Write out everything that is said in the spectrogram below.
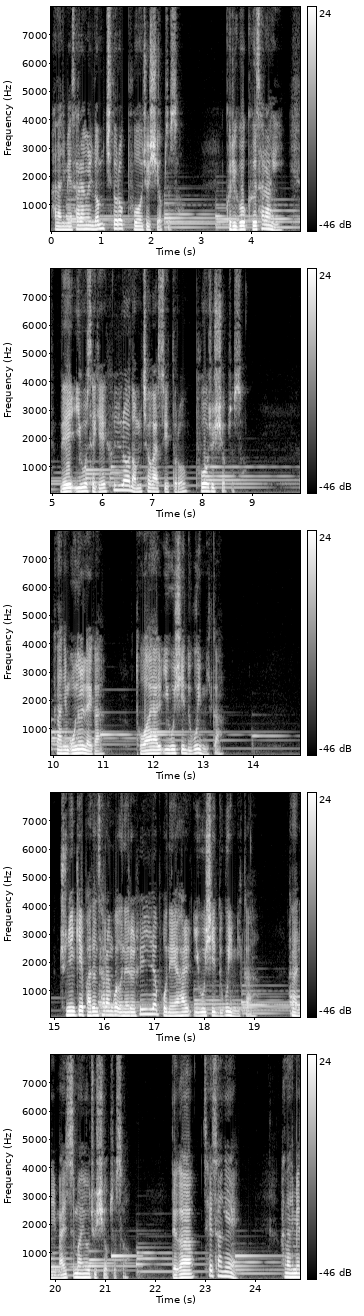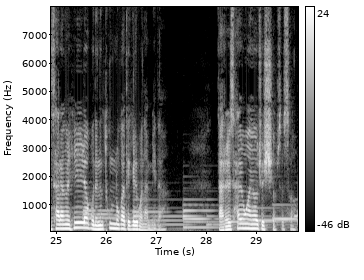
하나님의 사랑을 넘치도록 부어주시옵소서. 그리고 그 사랑이 내 이웃에게 흘러 넘쳐갈 수 있도록 부어주시옵소서. 하나님 오늘 내가 도와야 할 이웃이 누구입니까? 주님께 받은 사랑과 은혜를 흘려 보내야 할 이웃이 누구입니까? 하나님 말씀하여 주시옵소서. 내가 세상에 하나님의 사랑을 흘려 보내는 통로가 되길 원합니다. 나를 사용하여 주시옵소서.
